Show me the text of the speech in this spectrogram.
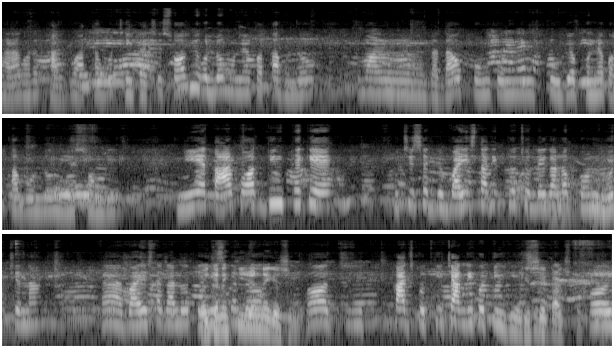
ভাড়া ঘরে থাকব, আর থাকব, ঠিক আছে। সবই হলো, মনের কথা হলো। তোমার দাদাও ফোন করল ফোনে কথা বলল মেয়ের সঙ্গে। নিয়ে তারপর দিন থেকে পঁচিশে বাইশ তারিখ তো চলে গেল ফোন ধরছে না। হ্যাঁ বাইশে গেল ওইখানে কি জন্য গেছিল? ও কাজ করতে চাকরি করতে গিয়েছে কিসে কাজ করতো? ওই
